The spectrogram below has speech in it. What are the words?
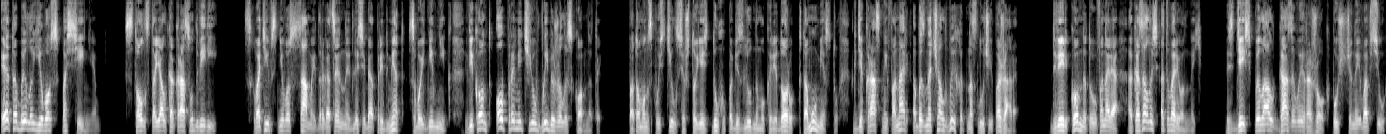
Это было его спасением. Стол стоял как раз у двери. Схватив с него самый драгоценный для себя предмет, свой дневник, Виконт опрометью выбежал из комнаты. Потом он спустился, что есть духу по безлюдному коридору, к тому месту, где красный фонарь обозначал выход на случай пожара. Дверь комнаты у фонаря оказалась отворенной. Здесь пылал газовый рожок, пущенный вовсю,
